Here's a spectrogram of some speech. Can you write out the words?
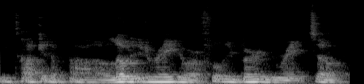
we talking about a loaded rate or a fully burdened rate. So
